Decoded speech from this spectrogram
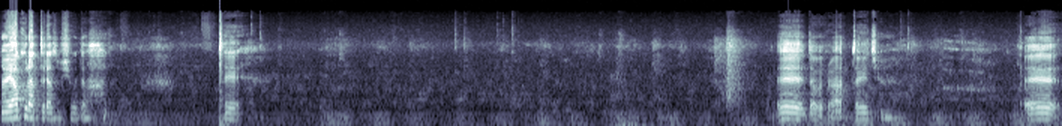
No i akurat teraz mi się udało. Y. Y, dobra, to jedziemy. Y.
